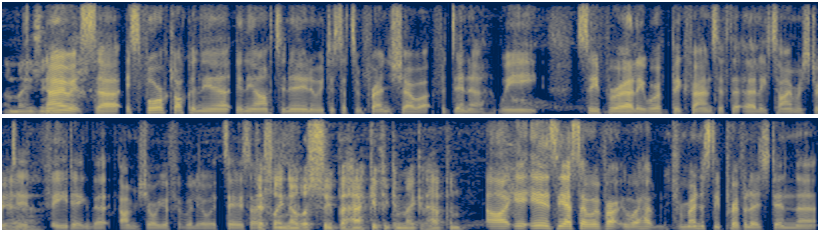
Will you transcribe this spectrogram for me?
amazing? No, it's uh, it's four o'clock in the uh, in the afternoon, and we've just had some friends show up for dinner. We super early. We're big fans of the early time restricted Yeah. feeding that I'm sure you're familiar with too. So Definitely another super hack if you can make it happen. Uh, it is, yeah. So we're very, we're tremendously privileged in that,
